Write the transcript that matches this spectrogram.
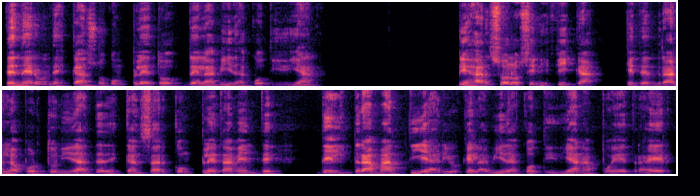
tener un descanso completo de la vida cotidiana. Viajar solo significa que tendrás la oportunidad de descansar completamente del drama diario que la vida cotidiana puede traer.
